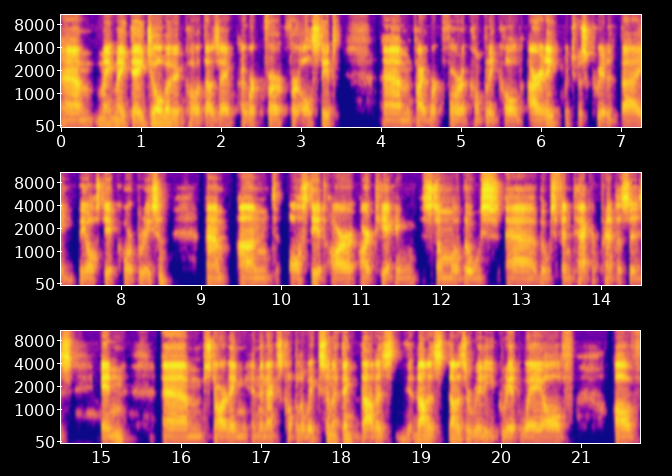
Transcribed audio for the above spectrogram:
um, my, my day job I can call it that is I, I work for for Allstate. Um, in fact, I work for a company called Arity, which was created by the Allstate Corporation. Um, and Allstate are are taking some of those uh, those fintech apprentices in, um, starting in the next couple of weeks. And I think that is that is that is a really great way of of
